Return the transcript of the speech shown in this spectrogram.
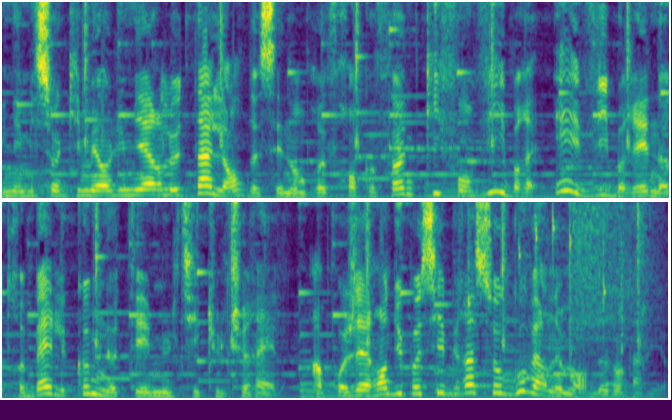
Une émission qui met en lumière le talent de ces nombreux francophones qui font vibrer et vibrer notre belle communauté multiculturelle. Un projet rendu possible grâce au gouvernement de l'Ontario.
